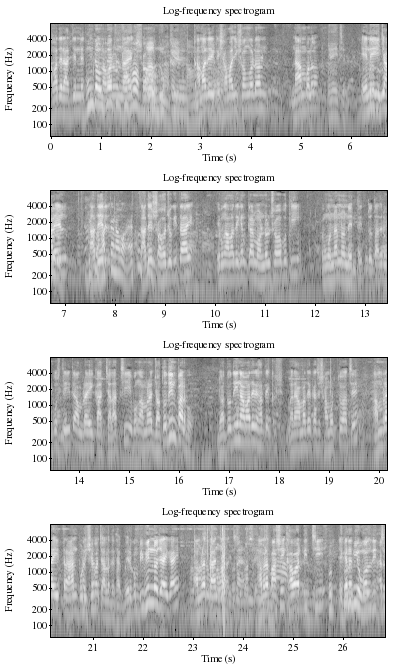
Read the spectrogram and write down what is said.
আমাদের রাজ্যের নেতৃত্ব নবারুণ নায়ক সহ আমাদের একটি সামাজিক সংগঠন নাম বলো? এনএইচআরএল তাদের তাদের সহযোগিতায় এবং আমাদের এখানকার মণ্ডল সভাপতি এবং অন্যান্য নেতৃত্ব তাদের উপস্থিতিতে আমরা এই কাজ চালাচ্ছি এবং আমরা যতদিন পারব যতদিন আমাদের হাতে মানে আমাদের কাছে সামর্থ্য আছে আমরা এই ত্রাণ পরিষেবা চালাতে থাকব। এরকম বিভিন্ন জায়গায় আমরা ত্রাণ চালাচ্ছি। আমরা পাশেই খাবার দিচ্ছি এখানে ত্রিপল দিচ্ছি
